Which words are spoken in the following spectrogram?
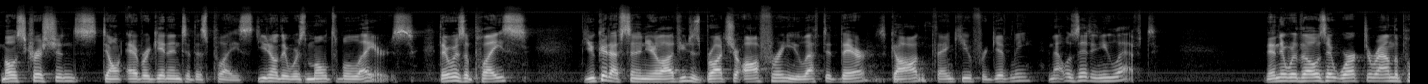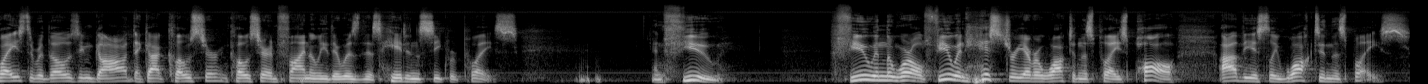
Most Christians don't ever get into this place. You know, there was multiple layers. There was a place you could have sin in your life. You just brought your offering, you left it there. God, thank you, forgive me. And that was it, and you left. Then there were those that worked around the place. There were those in God that got closer and closer. And finally, there was this hidden secret place. And few Few in the world, few in history ever walked in this place. Paul obviously walked in this place.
